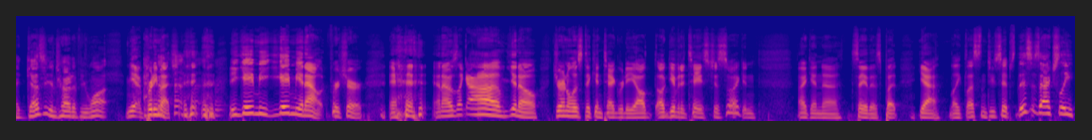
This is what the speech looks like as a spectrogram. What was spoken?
"I guess you can try it if you want." Yeah, pretty much. he gave me he gave me an out for sure, and, and I was like, ah, you know, journalistic integrity. I'll I'll give it a taste just so I can I can uh, say this. But yeah, like less than two sips. This is actually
